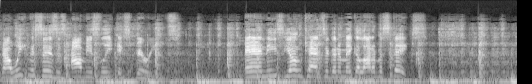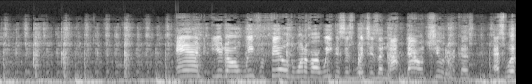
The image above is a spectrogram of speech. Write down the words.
Now, weaknesses is obviously experience. And these young cats are going to make a lot of mistakes. And, you know, we fulfilled one of our weaknesses, which is a knockdown shooter, because that's what,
